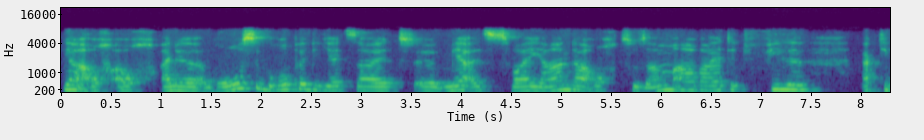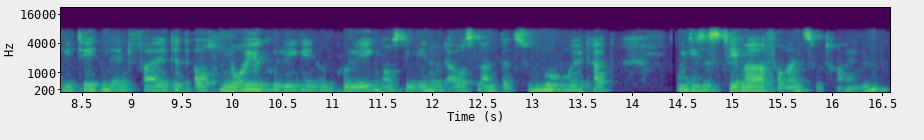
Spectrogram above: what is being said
ja auch, auch eine große Gruppe, die jetzt seit äh, mehr als zwei Jahren da auch zusammenarbeitet, viele Aktivitäten entfaltet, auch neue Kolleginnen und Kollegen aus dem In- und Ausland dazugeholt hat, um dieses Thema voranzutreiben.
